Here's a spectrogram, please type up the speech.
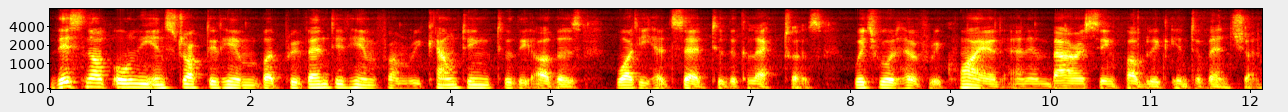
This not only instructed him, but prevented him from recounting to the others what he had said to the collectors, which would have required an embarrassing public intervention.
